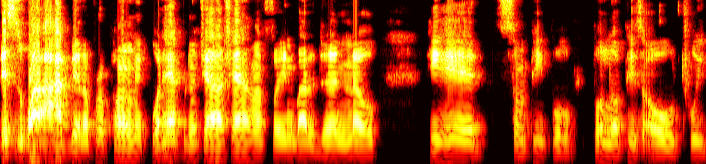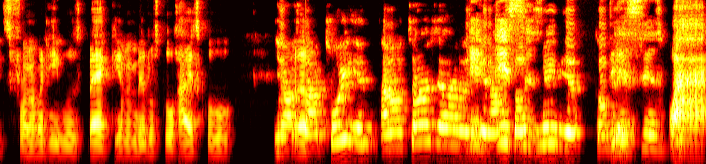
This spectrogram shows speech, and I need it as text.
this is why I've been a proponent. What happened to Josh Allen? For anybody that doesn't know, he had some people pull up his old tweets from when he was back in middle school, high school. Y'all Uh, stop tweeting. I don't tell y'all to get on social is- media. Go ahead. This is why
